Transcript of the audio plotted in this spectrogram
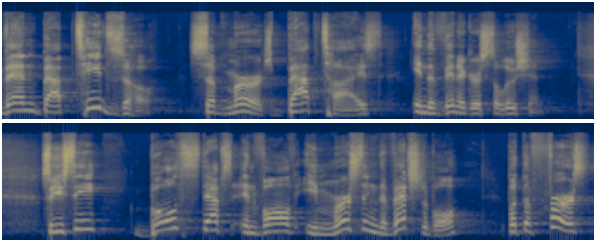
then baptizo, submerged, baptized in the vinegar solution. So you see, both steps involve immersing the vegetable, but the first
